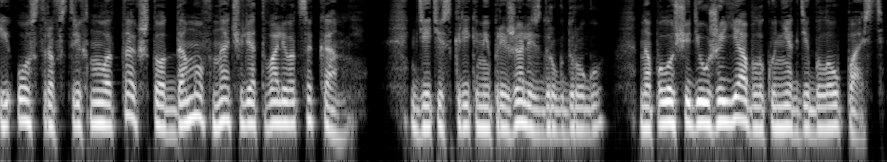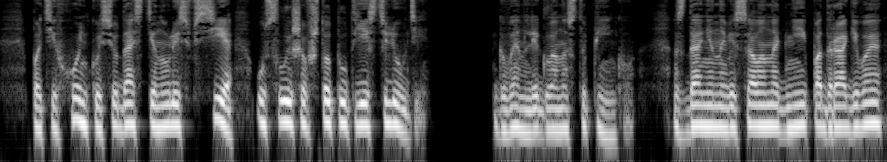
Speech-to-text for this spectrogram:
и остров встряхнуло так, что от домов начали отваливаться камни. Дети с криками прижались друг к другу. На площади уже яблоку негде было упасть. Потихоньку сюда стянулись все, услышав, что тут есть люди. Гвен легла на ступеньку. Здание нависало над ней, подрагивая,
